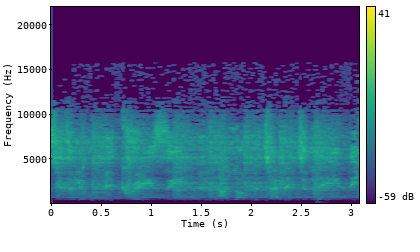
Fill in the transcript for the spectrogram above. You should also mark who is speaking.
Speaker 1: she's a little bit crazy. I love the challenge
